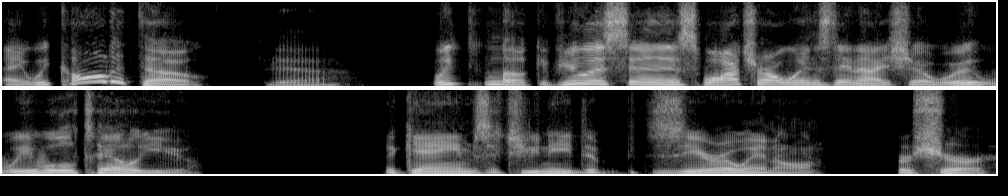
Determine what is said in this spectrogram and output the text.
Hey, we called it though. Yeah. We look if you're listening to this, watch our Wednesday night show. We we will tell you the games that you need to zero in on for sure.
